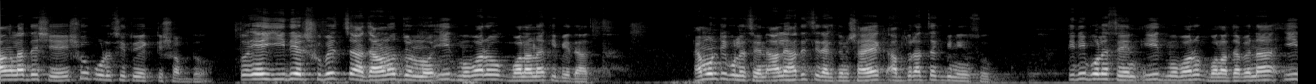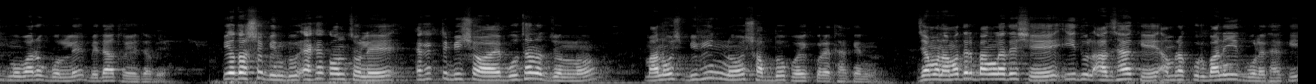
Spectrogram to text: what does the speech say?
বাংলাদেশে সুপরিচিত একটি শব্দ। তো এই ঈদের শুভেচ্ছা জানানোর জন্য ঈদ মোবারক বলা নাকি বেদাত? এমনটি বলেছেন আলে হাদিসের একজন শায়েক আব্দুর রাজ্জাক বিন ইউসুফ। তিনি বলেছেন, ঈদ মোবারক বলা যাবে না, ঈদ মোবারক বললে বেদাত হয়ে যাবে। প্রিয় দর্শক বিন্দু এক এক অঞ্চলে এক একটি বিষয় বোঝানোর জন্য মানুষ বিভিন্ন শব্দ প্রয়োগ করে থাকেন। যেমন আমাদের বাংলাদেশে ঈদ উল আজহাকে আমরা কুরবানি ঈদ বলে থাকি,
